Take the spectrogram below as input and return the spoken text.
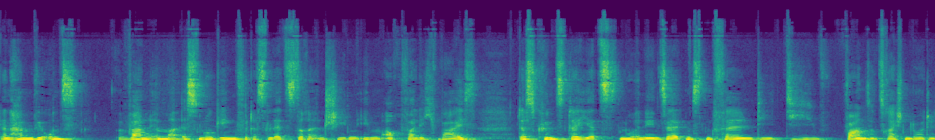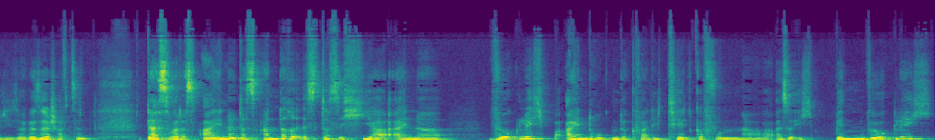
dann haben wir uns wann immer es nur ging, für das Letztere entschieden, eben auch weil ich weiß, dass Künstler jetzt nur in den seltensten Fällen die, die wahnsinnsreichen Leute dieser Gesellschaft sind. Das war das eine. Das andere ist, dass ich hier eine wirklich beeindruckende Qualität gefunden habe. Also ich bin wirklich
